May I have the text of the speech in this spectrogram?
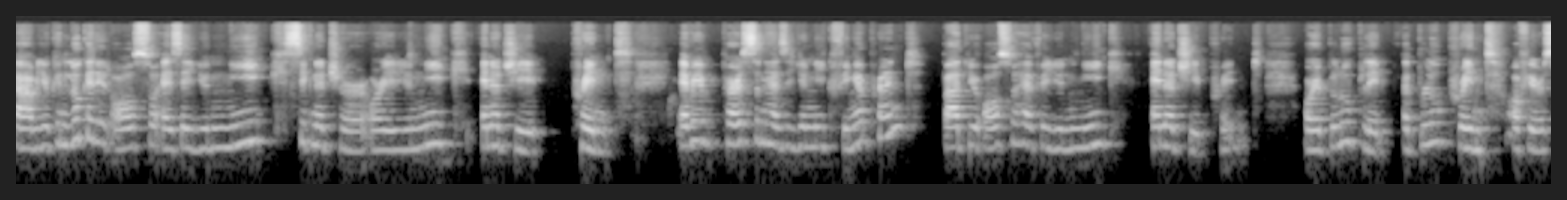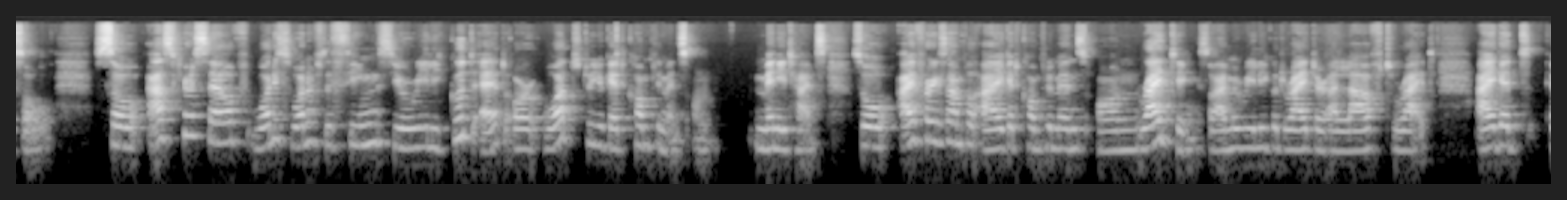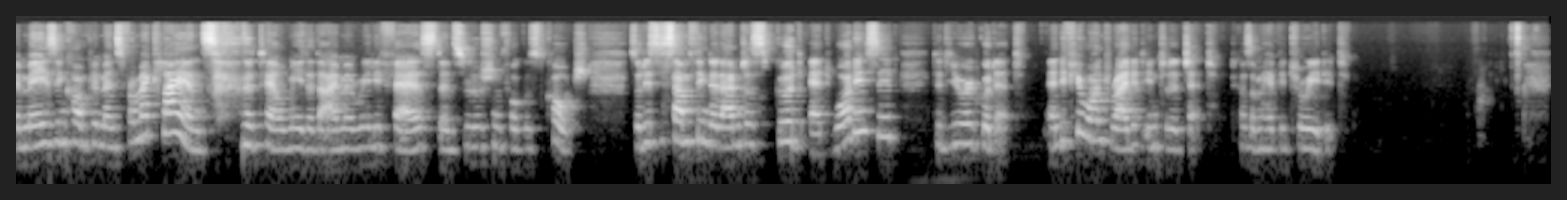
um, you can look at it also as a unique signature or a unique energy print. Every person has a unique fingerprint, but you also have a unique energy print or a blueprint, a blueprint of your soul. So ask yourself what is one of the things you're really good at, or what do you get compliments on? Many times. So I, for example, I get compliments on writing. So I'm a really good writer. I love to write. I get amazing compliments from my clients that tell me that I'm a really fast and solution focused coach. So this is something that I'm just good at. What is it that you are good at? And if you want, write it into the chat because I'm happy to read it.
